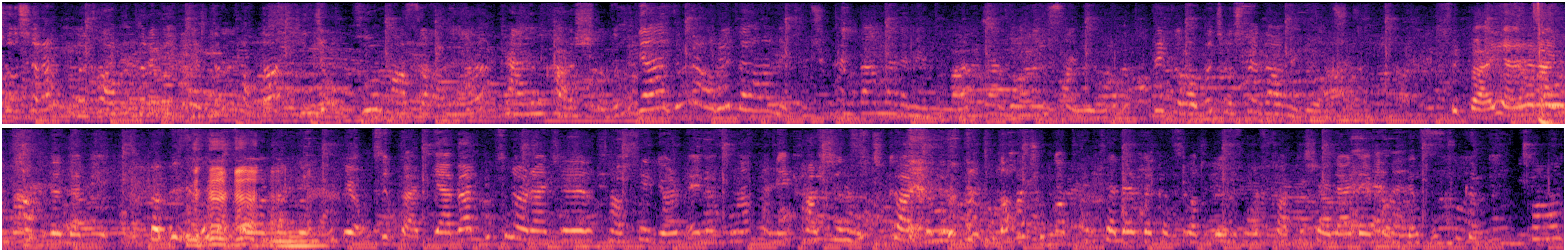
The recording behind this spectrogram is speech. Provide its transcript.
çalışarak burada para biriktirdim. Hatta ikinci okul masrafını kendim karşıladım. Geldim ve oraya devam ettim. Çünkü hani benden de memnunlar. Ben de onları seviyorum. Tekrar orada çalışmaya devam ediyorum. Süper yani herhangi bir şekilde de bir yok. Süper. Yani ben bütün öğrencilere tavsiye ediyorum en azından hani karşınızı çıkardığınızda daha çok aktivitelere de katılabiliyorsunuz. Farklı şeyler de yapabiliyorsunuz. Çünkü puan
